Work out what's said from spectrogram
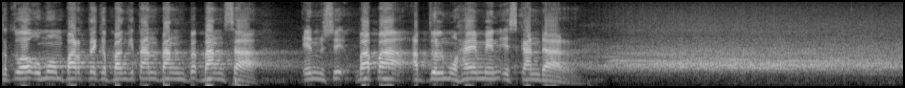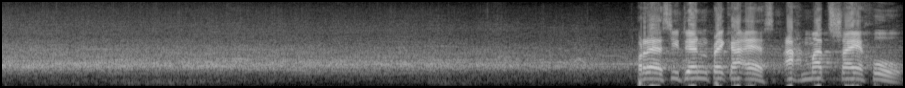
Ketua Umum Partai Kebangkitan Bang Bangsa, Bapak Abdul Muhaimin Iskandar. Presiden PKS Ahmad Syekhu.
